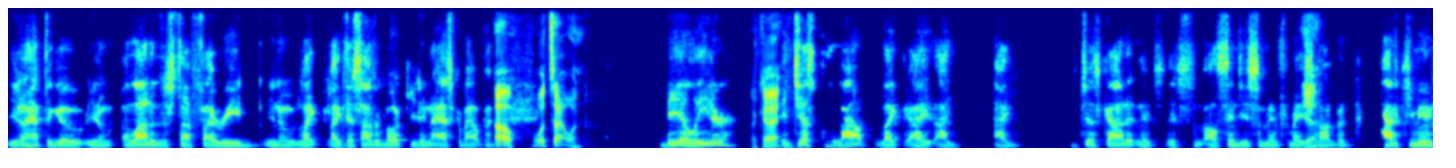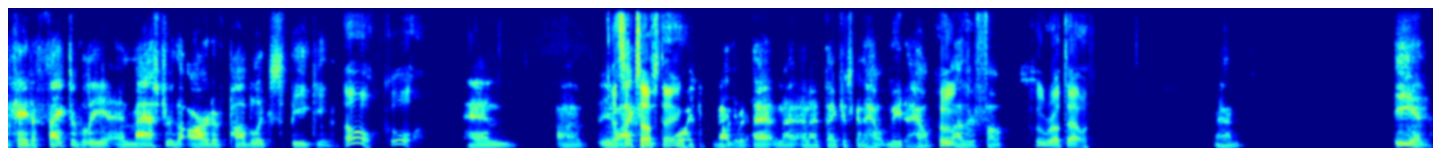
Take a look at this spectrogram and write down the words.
You don't have to go. You know, a lot of the stuff I read. You know, like like this other book you didn't ask about, but Oh, what's that one? be a leader. Okay. It just came out. Like I I I just got it, and it's it's. I'll send you some information Yeah. on. But how to communicate effectively and master the art of public speaking. Oh, cool. And uh, you know, That's a tough thing. always get back with that, and I and I think it's going to help me to help Who- other folks. Who wrote that one? Um, Ian.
